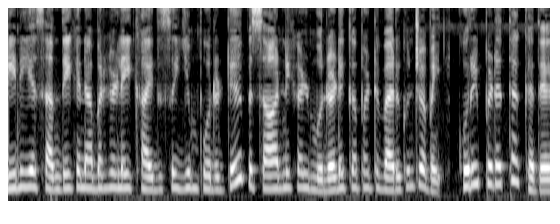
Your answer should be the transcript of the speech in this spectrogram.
ஏனைய சந்தேக நபர்களை கைது செய்யும் பொருட்டு விசாரணைகள் முன்னெடுக்கப்பட்டு வருகின்றமை குறிப்பிடத்தக்கது.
